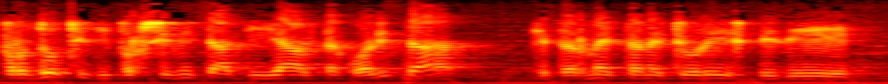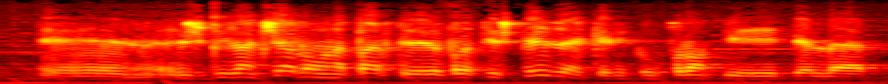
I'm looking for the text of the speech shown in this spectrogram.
prodotti di prossimità di alta qualità che permettano ai turisti di eh, sbilanciare una parte delle proprie spese anche nei confronti del,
